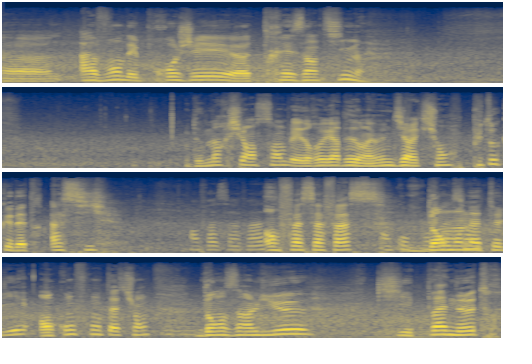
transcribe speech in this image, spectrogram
Euh, avant des projets euh, très intimes, de marcher ensemble et de regarder dans la même direction, plutôt que d'être assis En face à face. en face à face En dans mon atelier, en confrontation, Mhm. dans un lieu qui est pas neutre,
